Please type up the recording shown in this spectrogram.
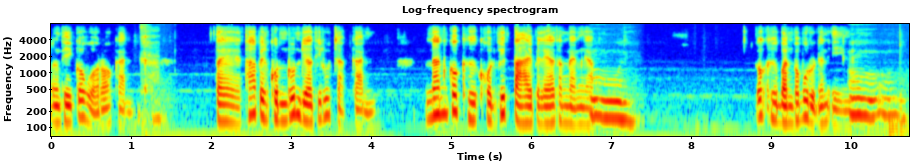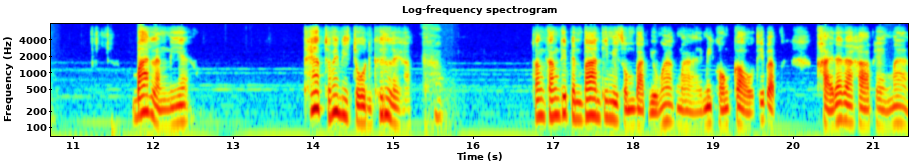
บางทีก็หัวเราะกัน ครับ แต่ถ้าเป็นคนรุ่นเดียวที่รู้จักกัน นั่นก็คือคนที่ตายไปแล้วทั้งนั้นครับ โอ้ยก็คือบรรพบุรุษนั่นเอง โอ้โอ้ บ้านหลังเนี้ย แทบจะไม่มีโจรขึ้นเลยครับ ครับ ทั้งๆทที่เป็นบ้านที่มีสมบัติอยู่มากมาย มีของเก่าที่แบบขายได้ราคาแพงมาก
